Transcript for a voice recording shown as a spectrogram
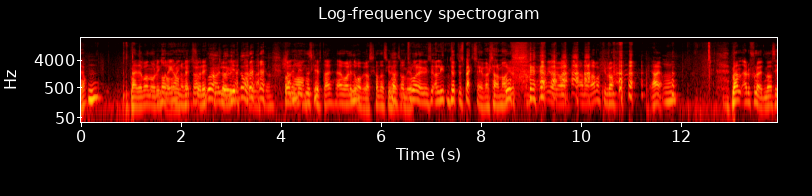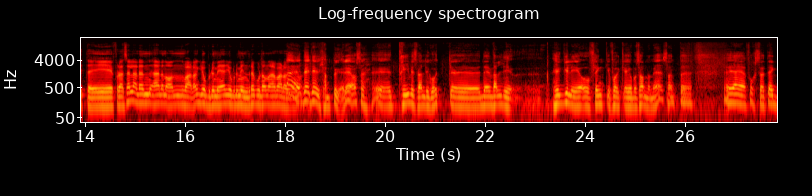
ja. Nei, det var Nordic. Nanovektor. Sorry. Beklager. nå er det ja. Det var litt liten skrift her. Jeg var litt overrasket at den skulle ned så Nå mye. tror jeg en liten tøtte Specsavers her, Marius. Oi, oi, oi. Ja, det der var ikke bra. Ja, ja. Men er du fornøyd med å sitte i, for deg selv? Er det, en, er det en annen hverdag? Jobber du mer? Jobber du mindre? Hvordan er hverdagen? Nei, det, det er jo kjempegøy, det. altså. Jeg trives veldig godt. Eh, Det er veldig hyggelige og flinke folk jeg jobber sammen med. sant? Eh, Jeg er fortsatt, jeg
